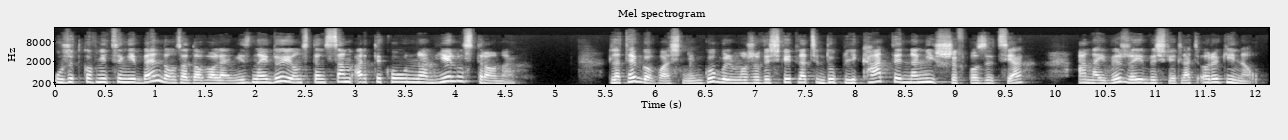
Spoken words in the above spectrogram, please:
Użytkownicy nie będą zadowoleni, znajdując ten sam artykuł na wielu stronach. Dlatego właśnie Google może wyświetlać duplikaty na niższych pozycjach, a najwyżej wyświetlać oryginał,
